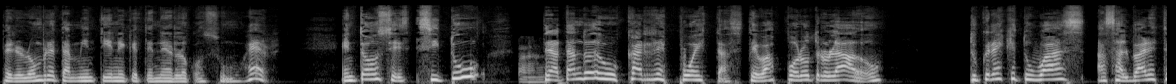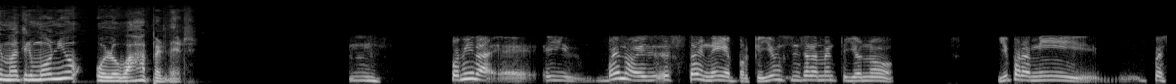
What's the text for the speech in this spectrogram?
pero el hombre también tiene que tenerlo con su mujer. Entonces, si tú tratando de buscar respuestas, te vas por otro lado, ¿tú crees que tú vas a salvar este matrimonio o lo vas a perder? Mm, pues mira, eh, y bueno, está en ella, porque yo sinceramente yo no, yo para mí, pues,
